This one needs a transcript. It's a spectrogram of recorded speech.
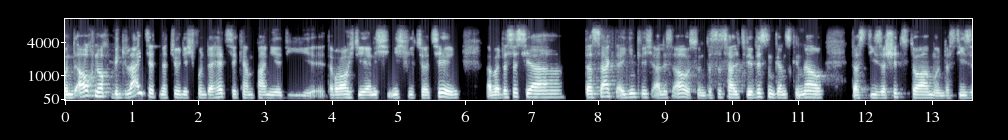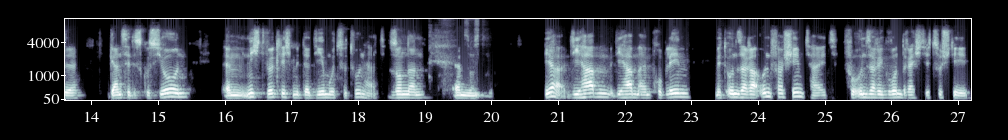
und auch noch begleitet natürlich von der Hetzekampagne, die, da brauche ich dir ja nicht, nicht viel zu erzählen. Aber das ist ja, das sagt eigentlich alles aus. Und das ist halt, wir wissen ganz genau, dass dieser Shitstorm und dass diese ganze Diskussion ähm, nicht wirklich mit der Demo zu tun hat, sondern ähm, ja, die haben, die haben ein Problem mit unserer Unverschämtheit, für unsere Grundrechte zu stehen.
